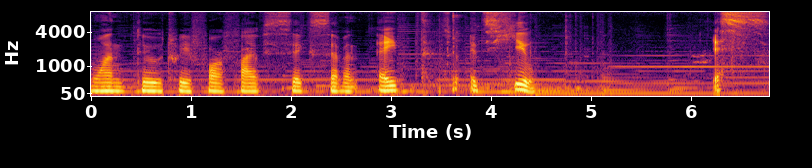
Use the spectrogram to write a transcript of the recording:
One, two, three, four, five, six, seven, eight. So it's you. Yes.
